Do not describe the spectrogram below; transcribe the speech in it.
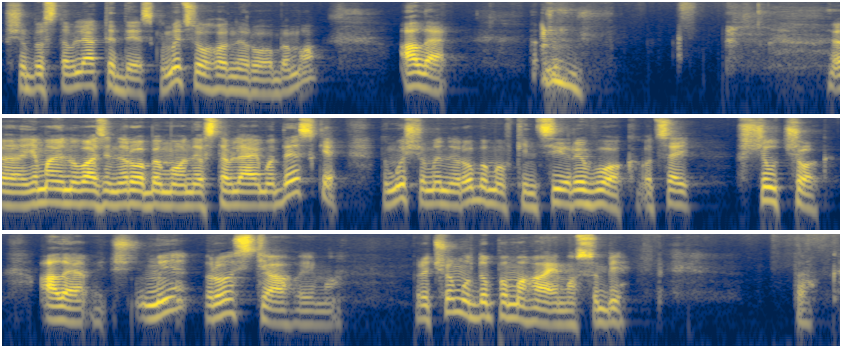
щоб вставляти диски. Ми цього не робимо. Але я маю на увазі, не робимо, не вставляємо диски, тому що ми не робимо в кінці ривок, оцей щелчок. Але ми розтягуємо. Причому допомагаємо собі. Так.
